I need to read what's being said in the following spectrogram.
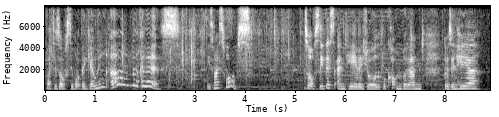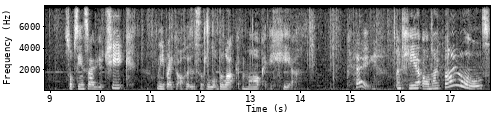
that is obviously what they go in. Oh, look at this! these are my swabs. So obviously this end here is your little cotton bud end, goes in here, swabs the inside of your cheek, and you break it off at this little black mark here. Okay, and here are my vials.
